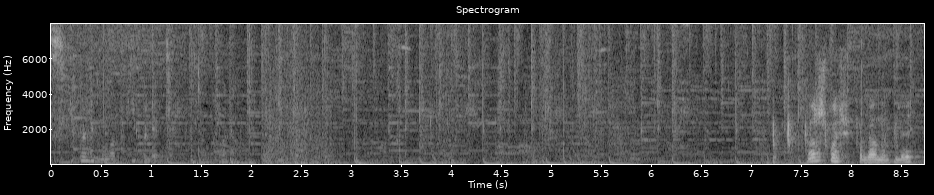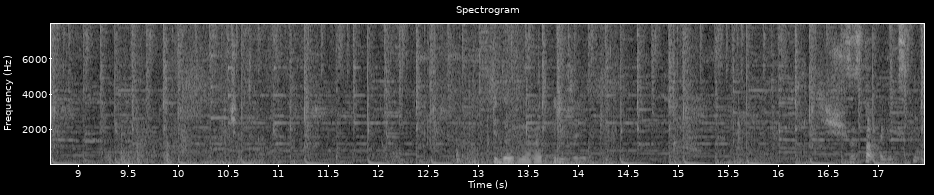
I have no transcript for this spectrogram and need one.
Заебали молотки, блядь. Можешь больше поляны, блядь? Рапире заебал. Застопали их спины.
